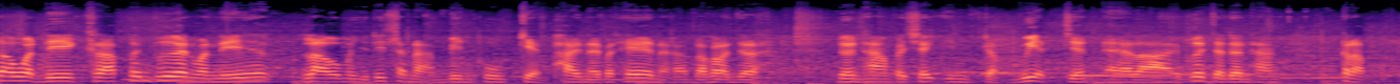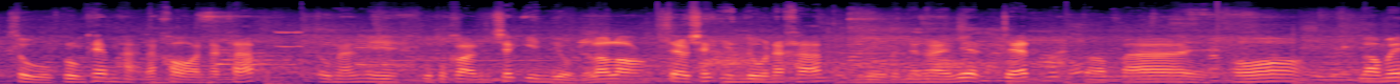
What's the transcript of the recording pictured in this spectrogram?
สวัสดีครับเพื่อนๆวันนี้เรามาอยู่ที่สนามบินภูเก็ตภายในประเทศนะครับ เรากำลังจะเดินทางไปเช็คอินกับเวียดเจ็ตแอร์ไลน์เพื่อจะเดินทางกลับสู่กรุงเทพมหานครนะครับ ตรงนั้นมีอุปกรณ์เช็คอินอยู่เดี๋ยวเราลองเซลล์เช็คอินดูนะครับดูเป็นยังไงเวียดเจ็ตต่อไปอ๋อ เราไม่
